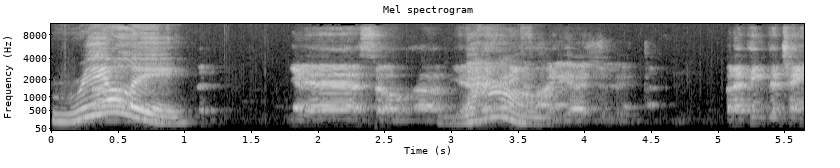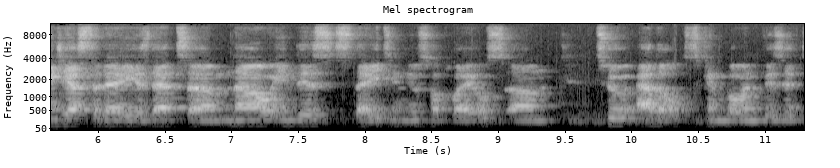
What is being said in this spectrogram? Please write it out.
Really? yeah, so uh, yeah, Wow. getting fined. Fully isolate. But I think the change yesterday is that um, now in this state, in New South Wales, um, two adults can go and visit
